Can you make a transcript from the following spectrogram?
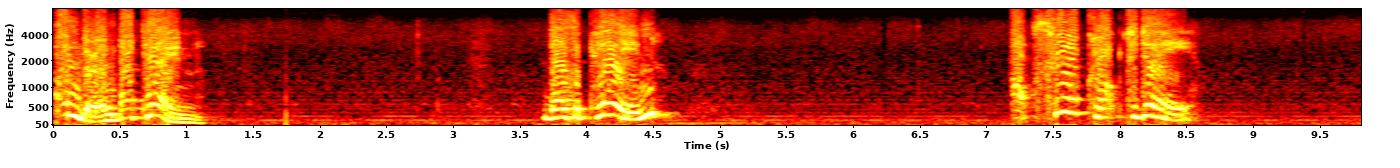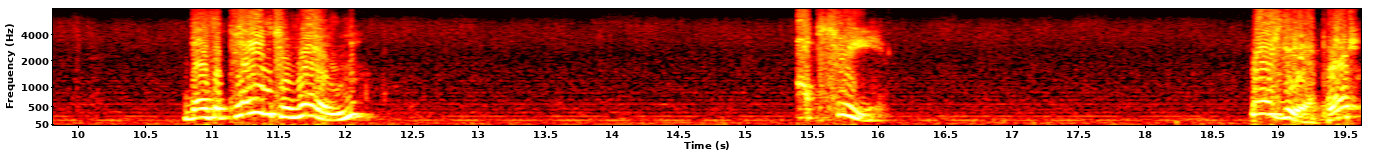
I'm going by plane. There's a plane at three o'clock today. There's a plane to Rome at three. Where's the airport?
